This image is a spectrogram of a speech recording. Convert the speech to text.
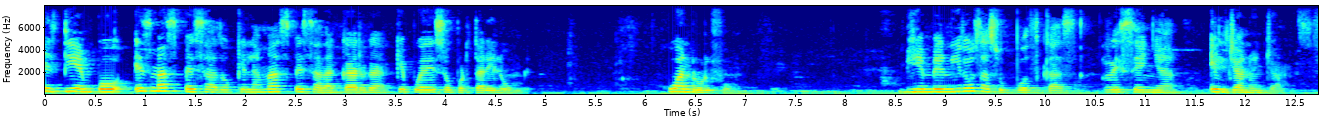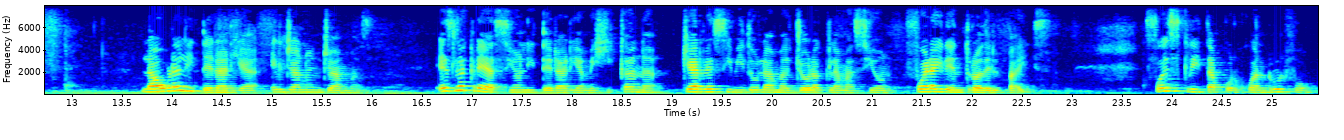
El tiempo es más pesado que la más pesada carga que puede soportar el hombre. Juan Rulfo. Bienvenidos a su podcast Reseña El Llano en Llamas. La obra literaria El Llano en Llamas es la creación literaria mexicana que ha recibido la mayor aclamación fuera y dentro del país. Fue escrita por Juan Rulfo,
